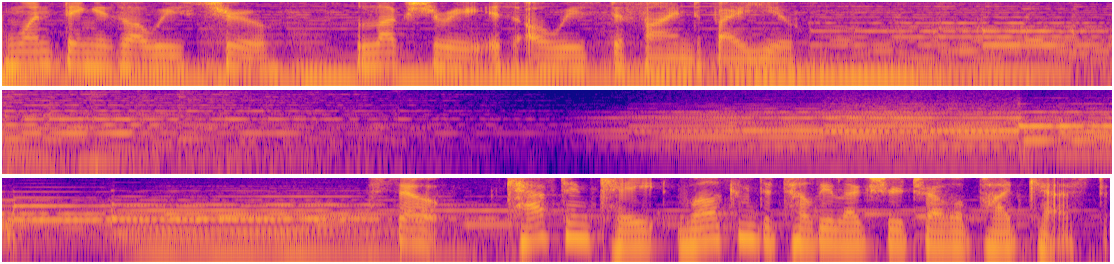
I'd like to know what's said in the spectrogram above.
one thing is always true luxury is always defined by you. Captain Kate, welcome to Tully Luxury Travel Podcast.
